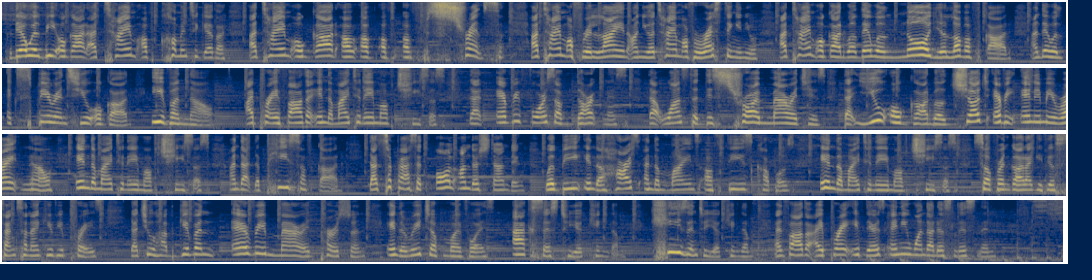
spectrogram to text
there will be, oh God, a time of coming together, a time, oh God, of, of, of, of strength, a time of relying on you, a time of resting in you, a time, oh God, where they will know your love of God and they will experience you, oh God, even now. I pray, Father, in the mighty name of Jesus, that every force of darkness that wants to destroy marriages, that you, oh God, will judge every enemy right now in the mighty name of Jesus, and that the peace of God that surpasseth all understanding will be in the hearts and the minds of these couples in the mighty name of Jesus. Sovereign God, I give you thanks and I give you praise that you have given every married person in the reach of my voice access to your kingdom, keys into your kingdom. And Father, I pray if there's anyone that is listening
